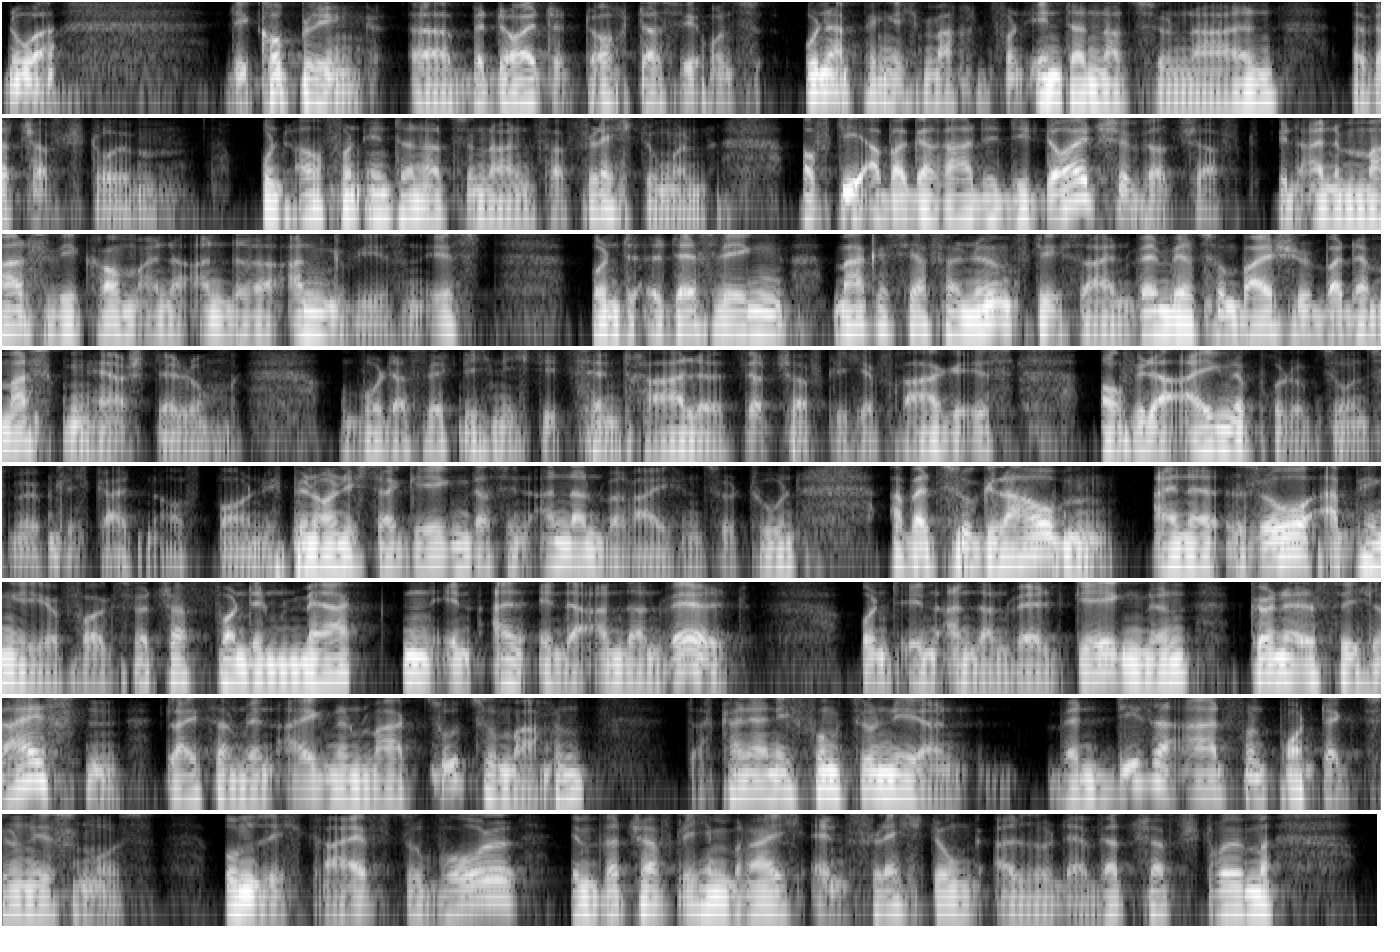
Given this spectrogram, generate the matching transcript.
Nur, Decoupling äh, bedeutet doch, dass wir uns unabhängig machen von internationalen äh, Wirtschaftsströmen und auch von internationalen Verflechtungen, auf die aber gerade die deutsche Wirtschaft in einem Maß wie kaum eine andere angewiesen ist. Und deswegen mag es ja vernünftig sein, wenn wir zum Beispiel bei der Maskenherstellung obwohl das wirklich nicht die zentrale wirtschaftliche Frage ist, auch wieder eigene Produktionsmöglichkeiten aufbauen. Ich bin auch nicht dagegen, das in anderen Bereichen zu tun. Aber zu glauben, eine so abhängige Volkswirtschaft von den Märkten in, in der anderen Welt und in anderen Weltgegenden könne es sich leisten, gleichsam den eigenen Markt zuzumachen, das kann ja nicht funktionieren. Wenn diese Art von Protektionismus um sich greift, sowohl im wirtschaftlichen Bereich Entflechtung, also der Wirtschaftsströme,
